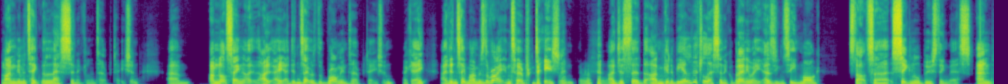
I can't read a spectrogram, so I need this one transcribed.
But I'm going to take the less cynical interpretation. Um, I'm not saying I, I, I didn't say it was the wrong interpretation. Okay, I didn't say mine was the right interpretation. Fair enough, fair enough. I just said that I'm going to be a little less cynical. But anyway, as you can see, Mogg starts uh, signal boosting this. And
